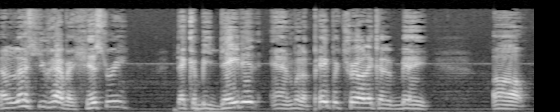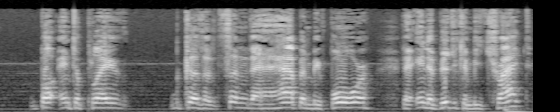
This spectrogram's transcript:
unless you have a history that could be dated and with a paper trail that could be uh, brought into play because of something that happened before, that individual can be tracked.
